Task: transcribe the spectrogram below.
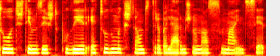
todos temos este poder, é tudo uma questão de trabalharmos no nosso mindset.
